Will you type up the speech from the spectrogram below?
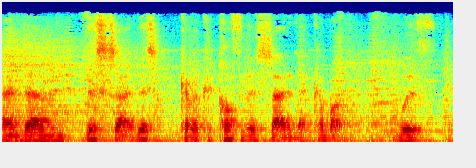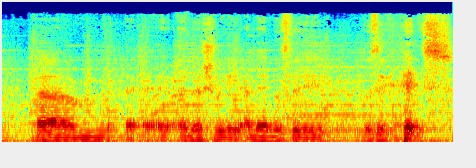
And um, this uh, this kind of cacophonous sound I come up with um, initially, and then there's the there's the hits,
